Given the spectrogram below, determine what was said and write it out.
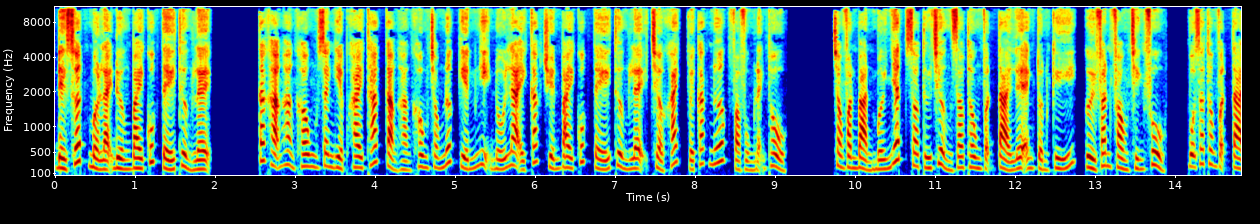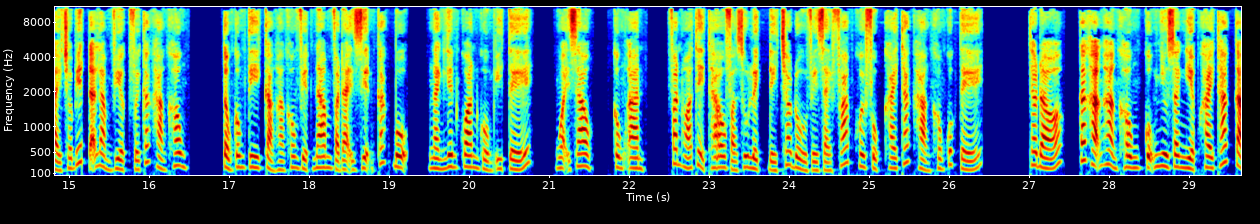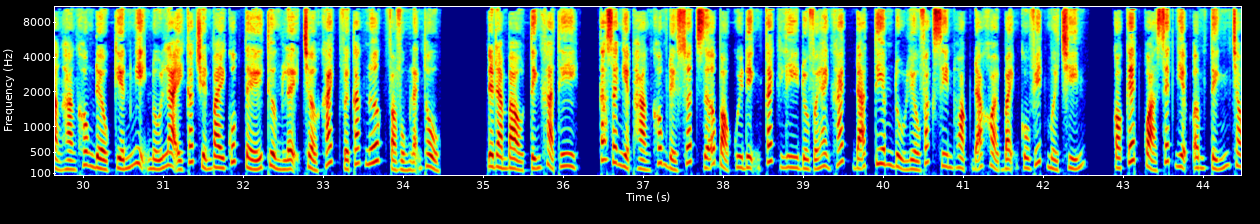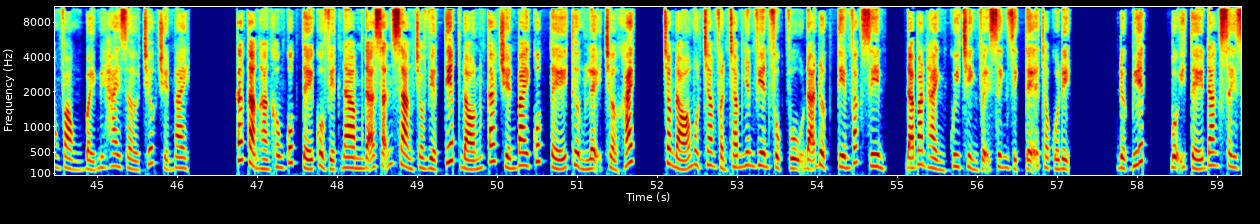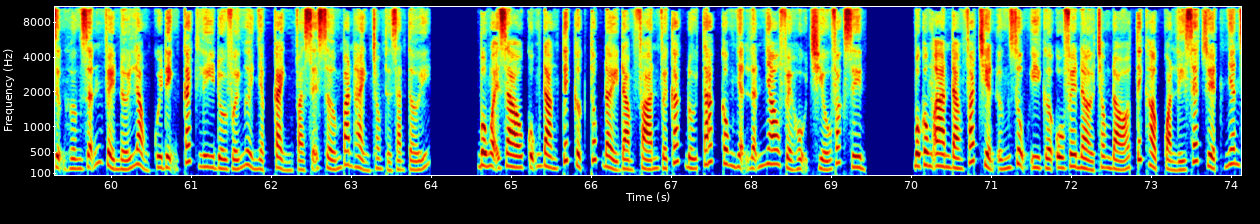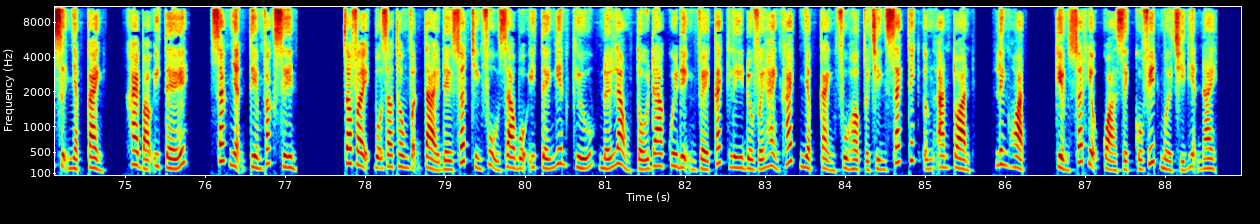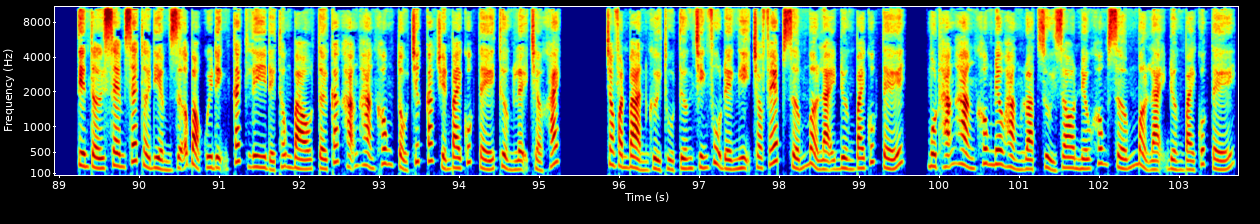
đề xuất mở lại đường bay quốc tế thường lệ. Các hãng hàng không doanh nghiệp khai thác cảng hàng không trong nước kiến nghị nối lại các chuyến bay quốc tế thường lệ chở khách với các nước và vùng lãnh thổ. Trong văn bản mới nhất do Thứ trưởng Giao thông Vận tải Lê Anh Tuấn ký, gửi Văn phòng Chính phủ, Bộ Giao thông Vận tải cho biết đã làm việc với các hàng không, Tổng công ty Cảng hàng không Việt Nam và đại diện các bộ, ngành liên quan gồm y tế, ngoại giao, công an, văn hóa thể thao và du lịch để trao đổi về giải pháp khôi phục khai thác hàng không quốc tế. Theo đó, các hãng hàng không cũng như doanh nghiệp khai thác cảng hàng không đều kiến nghị nối lại các chuyến bay quốc tế thường lệ chở khách với các nước và vùng lãnh thổ. Để đảm bảo tính khả thi, các doanh nghiệp hàng không đề xuất dỡ bỏ quy định cách ly đối với hành khách đã tiêm đủ liều vaccine hoặc đã khỏi bệnh COVID-19, có kết quả xét nghiệm âm tính trong vòng 72 giờ trước chuyến bay. Các cảng hàng không quốc tế của Việt Nam đã sẵn sàng cho việc tiếp đón các chuyến bay quốc tế thường lệ chở khách, trong đó 100% nhân viên phục vụ đã được tiêm vaccine, đã ban hành quy trình vệ sinh dịch tễ theo quy định. Được biết, Bộ Y tế đang xây dựng hướng dẫn về nới lỏng quy định cách ly đối với người nhập cảnh và sẽ sớm ban hành trong thời gian tới. Bộ Ngoại giao cũng đang tích cực thúc đẩy đàm phán với các đối tác công nhận lẫn nhau về hộ chiếu vaccine. Bộ Công an đang phát triển ứng dụng IGOVN trong đó tích hợp quản lý xét duyệt nhân sự nhập cảnh, khai báo y tế, xác nhận tiêm vaccine. Do vậy, Bộ Giao thông Vận tải đề xuất chính phủ giao Bộ Y tế nghiên cứu nới lỏng tối đa quy định về cách ly đối với hành khách nhập cảnh phù hợp với chính sách thích ứng an toàn, linh hoạt, kiểm soát hiệu quả dịch COVID-19 hiện nay. Tiến tới xem xét thời điểm dỡ bỏ quy định cách ly để thông báo tới các hãng hàng không tổ chức các chuyến bay quốc tế thường lệ chở khách. Trong văn bản gửi Thủ tướng Chính phủ đề nghị cho phép sớm mở lại đường bay quốc tế, một hãng hàng không nêu hàng loạt rủi ro nếu không sớm mở lại đường bay quốc tế.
